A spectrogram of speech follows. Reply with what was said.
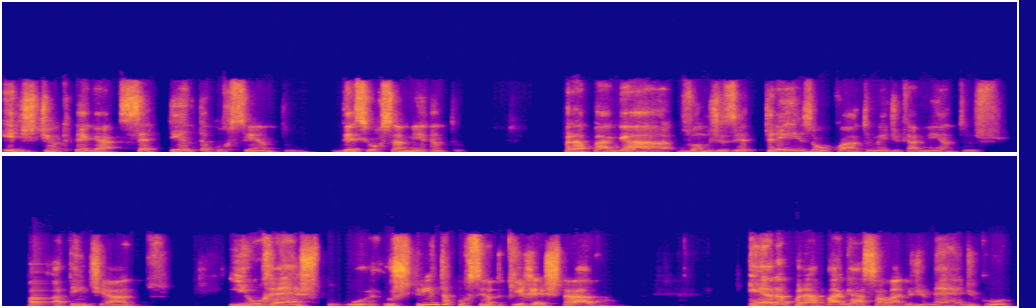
eles tinham que pegar 70% desse orçamento para pagar, vamos dizer, três ou quatro medicamentos patenteados. E o resto, os 30% que restavam, era para pagar salário de médico,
